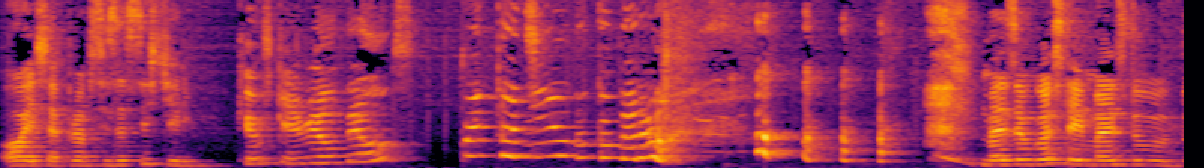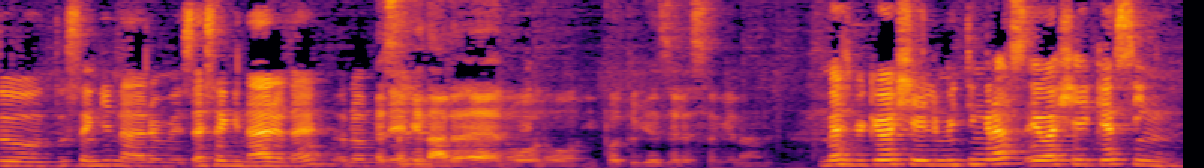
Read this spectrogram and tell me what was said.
ó, isso é pra vocês assistirem, que eu fiquei: Meu Deus, coitadinho do tubarão. Mas eu gostei mais do, do, do sanguinário mesmo. É sanguinário, né? O nome É dele? sanguinário, é, no, no- em português ele é sanguinário. Mas porque eu achei ele muito engraçado. Eu achei que assim,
